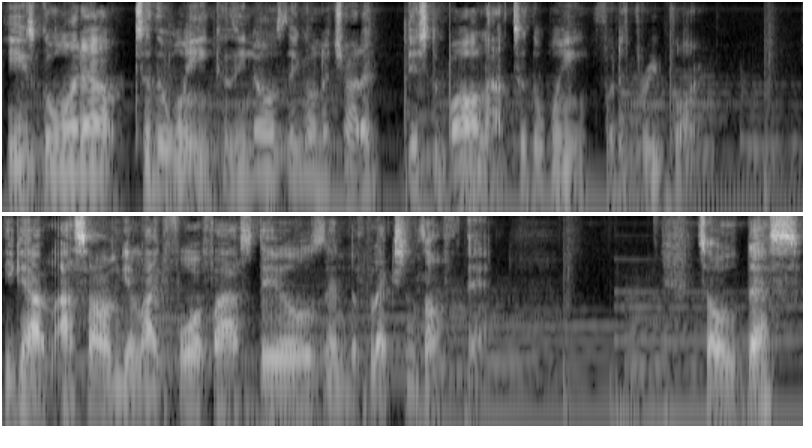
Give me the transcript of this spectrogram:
he's going out to the wing because he knows they're going to try to dish the ball out to the wing for the three point. He got, I saw him get like four or five steals and deflections off of that. So that's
